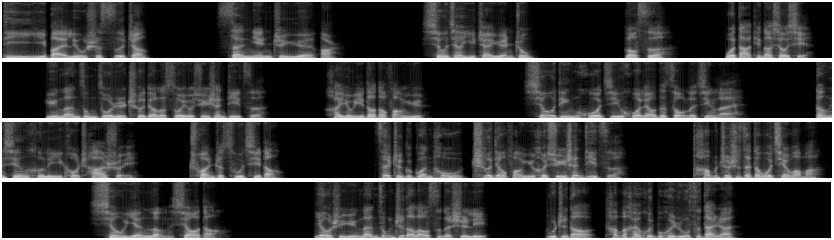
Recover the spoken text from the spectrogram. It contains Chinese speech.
第一百六十四章三年之约二。萧家一宅院中，老四，我打听到消息，云岚宗昨日撤掉了所有巡山弟子，还有一道道防御。萧鼎火急火燎的走了进来，当先喝了一口茶水，喘着粗气道：“在这个关头撤掉防御和巡山弟子，他们这是在等我前往吗？”萧炎冷笑道：“要是云岚宗知道老四的实力。”不知道他们还会不会如此淡然？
